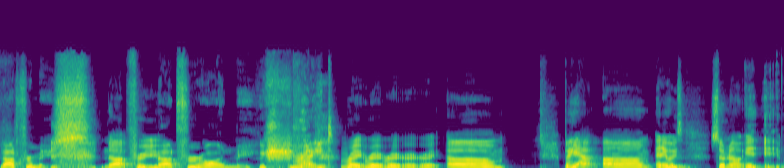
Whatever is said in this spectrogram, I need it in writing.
not for me. not for you. Not for on me. right right right right right right um but yeah um anyways so no it, it-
